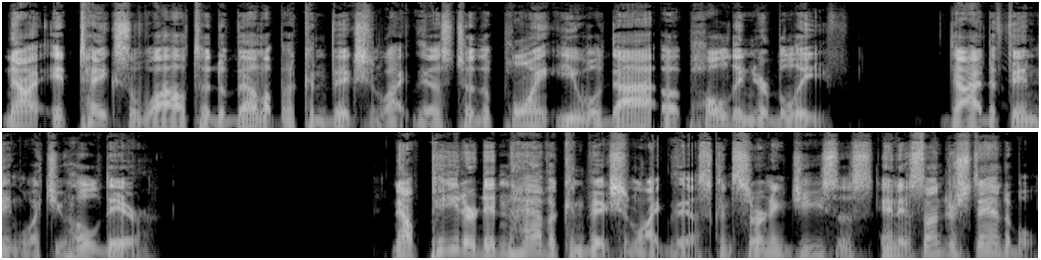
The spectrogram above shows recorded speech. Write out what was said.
Now, it takes a while to develop a conviction like this to the point you will die upholding your belief, die defending what you hold dear. Now, Peter didn't have a conviction like this concerning Jesus, and it's understandable.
